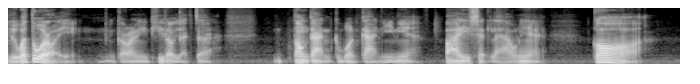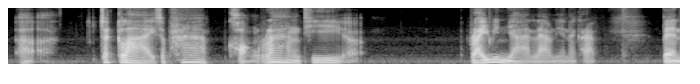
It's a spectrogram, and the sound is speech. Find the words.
หรือว่าตัวเราเอง กรณีที่เราอยากจะต้องการกระบวนการนี้เนี่ยไปเสร็จแล้วเนี่ยก็จะกลายสภาพของร่างที่ไร้วิญญาณแล้วเนี่ยนะครับ เป็น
